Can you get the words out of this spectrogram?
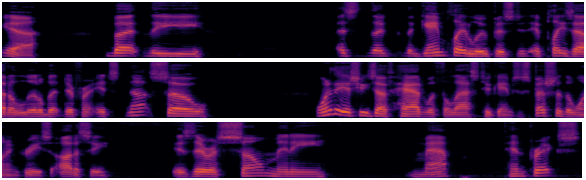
Yeah, but the it's the the gameplay loop is it plays out a little bit different. It's not so. One of the issues I've had with the last two games, especially the one in Greece, Odyssey, is there are so many map pinpricks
